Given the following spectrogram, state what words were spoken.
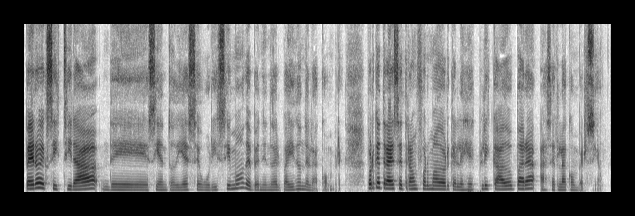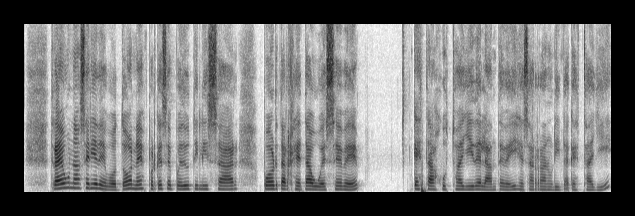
pero existirá de 110 segurísimo, dependiendo del país donde la compren. Porque trae ese transformador que les he explicado para hacer la conversión. Trae una serie de botones porque se puede utilizar por tarjeta USB que está justo allí delante, ¿veis? Esa ranurita que está allí.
